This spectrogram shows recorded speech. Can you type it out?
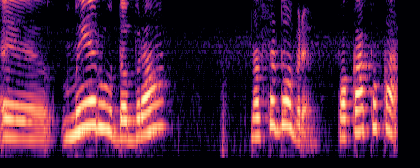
е, миру, добра. На все добре. Пока-пока.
